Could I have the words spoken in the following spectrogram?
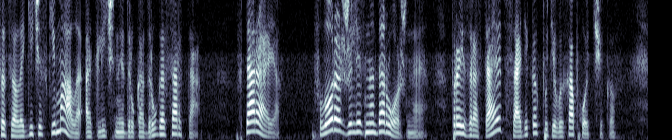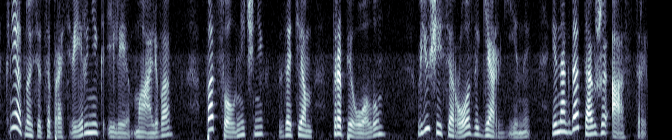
социологически мало отличные друг от друга сорта. Вторая. Флора железнодорожная – произрастает в садиках путевых обходчиков. К ней относятся просвирник или мальва, подсолнечник, затем тропиолум, вьющиеся розы, георгины, иногда также астры.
